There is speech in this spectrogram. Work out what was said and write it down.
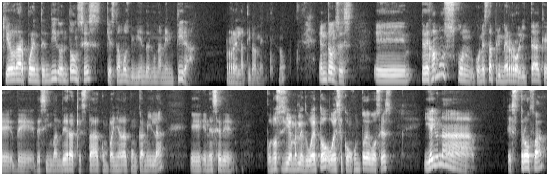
Quiero dar por entendido entonces que estamos viviendo en una mentira relativamente. ¿no? Entonces, eh, te dejamos con, con esta primer rolita que, de, de, Sin Bandera que está acompañada con Camila eh, en ese de, pues no sé si llamarle dueto o ese conjunto de voces. Y hay una estrofa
